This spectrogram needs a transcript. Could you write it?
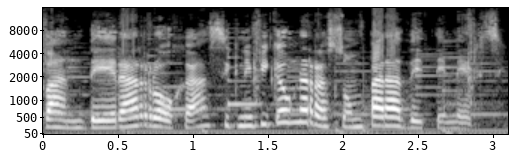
bandera roja significa una razón para detenerse.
